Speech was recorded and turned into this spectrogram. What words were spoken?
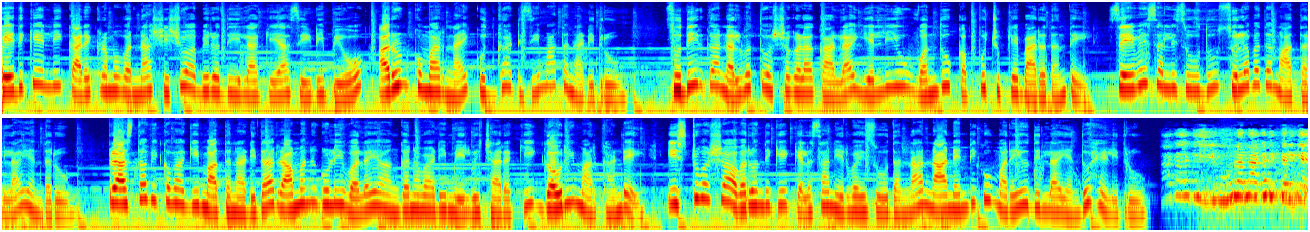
ವೇದಿಕೆಯಲ್ಲಿ ಕಾರ್ಯಕ್ರಮವನ್ನ ಶಿಶು ಅಭಿವೃದ್ಧಿ ಇಲಾಖೆಯ ಸಿಡಿಪಿಒ ಅರುಣ್ ಕುಮಾರ್ ನಾಯ್ಕ್ ಉದ್ಘಾಟಿಸಿ ಮಾತನಾಡಿದರು. ಸುದೀರ್ಘ ನಲವತ್ತು ವರ್ಷಗಳ ಕಾಲ ಎಲ್ಲಿಯೂ ಒಂದೂ ಕಪ್ಪು ಚುಕ್ಕೆ ಬಾರದಂತೆ ಸೇವೆ ಸಲ್ಲಿಸುವುದು ಸುಲಭದ ಮಾತಲ್ಲ ಎಂದರು. ಪ್ರಾಸ್ತಾವಿಕವಾಗಿ ಮಾತನಾಡಿದ ರಾಮನಗುಳಿ ವಲಯ ಅಂಗನವಾಡಿ ಮೇಲ್ವಿಚಾರಕಿ ಗೌರಿ ಮಾರ್ಕಾಂಡೆ, ಇಷ್ಟು ವರ್ಷ ಅವರೊಂದಿಗೆ ಕೆಲಸ ನಿರ್ವಹಿಸುವುದನ್ನ ನಾನೆಂದಿಗೂ ಮರೆಯುವುದಿಲ್ಲ ಎಂದು ಹೇಳಿದರು. ನಾಗರಿಕರಿಗೆ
